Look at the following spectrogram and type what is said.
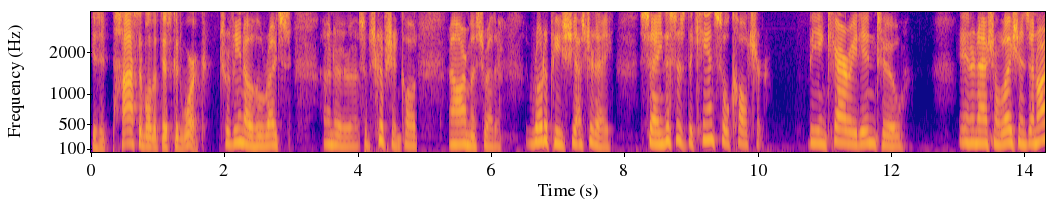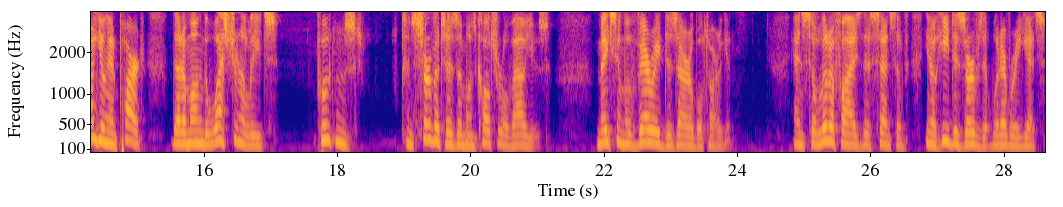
Is it possible that this could work? Trevino, who writes under a subscription called Armis, rather, wrote a piece yesterday saying this is the cancel culture being carried into international relations and arguing in part that among the Western elites, Putin's conservatism on cultural values makes him a very desirable target and solidifies this sense of, you know, he deserves it, whatever he gets,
